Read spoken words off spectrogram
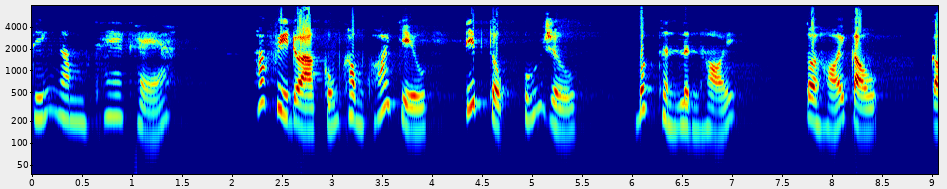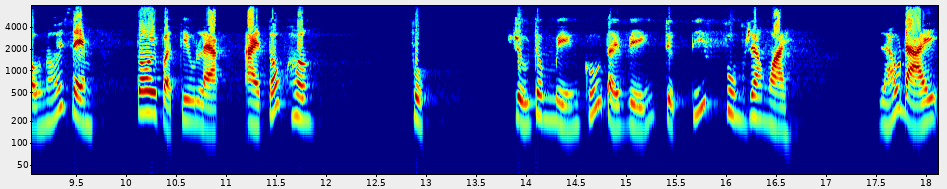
tiếng ngâm khe khẽ. Hoắc phi đoạt cũng không khó chịu, tiếp tục uống rượu. Bất thình lình hỏi, tôi hỏi cậu, cậu nói xem, tôi và tiêu lạc ai tốt hơn? Phục, rượu trong miệng cố tại viễn trực tiếp phun ra ngoài. Lão đại,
